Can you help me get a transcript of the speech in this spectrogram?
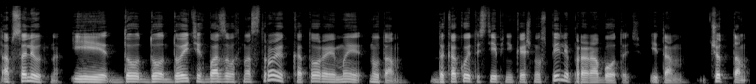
Абсолютно. И до, до, до этих базовых настроек, которые мы, ну, там, до какой-то степени, конечно, успели проработать, и там что-то там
